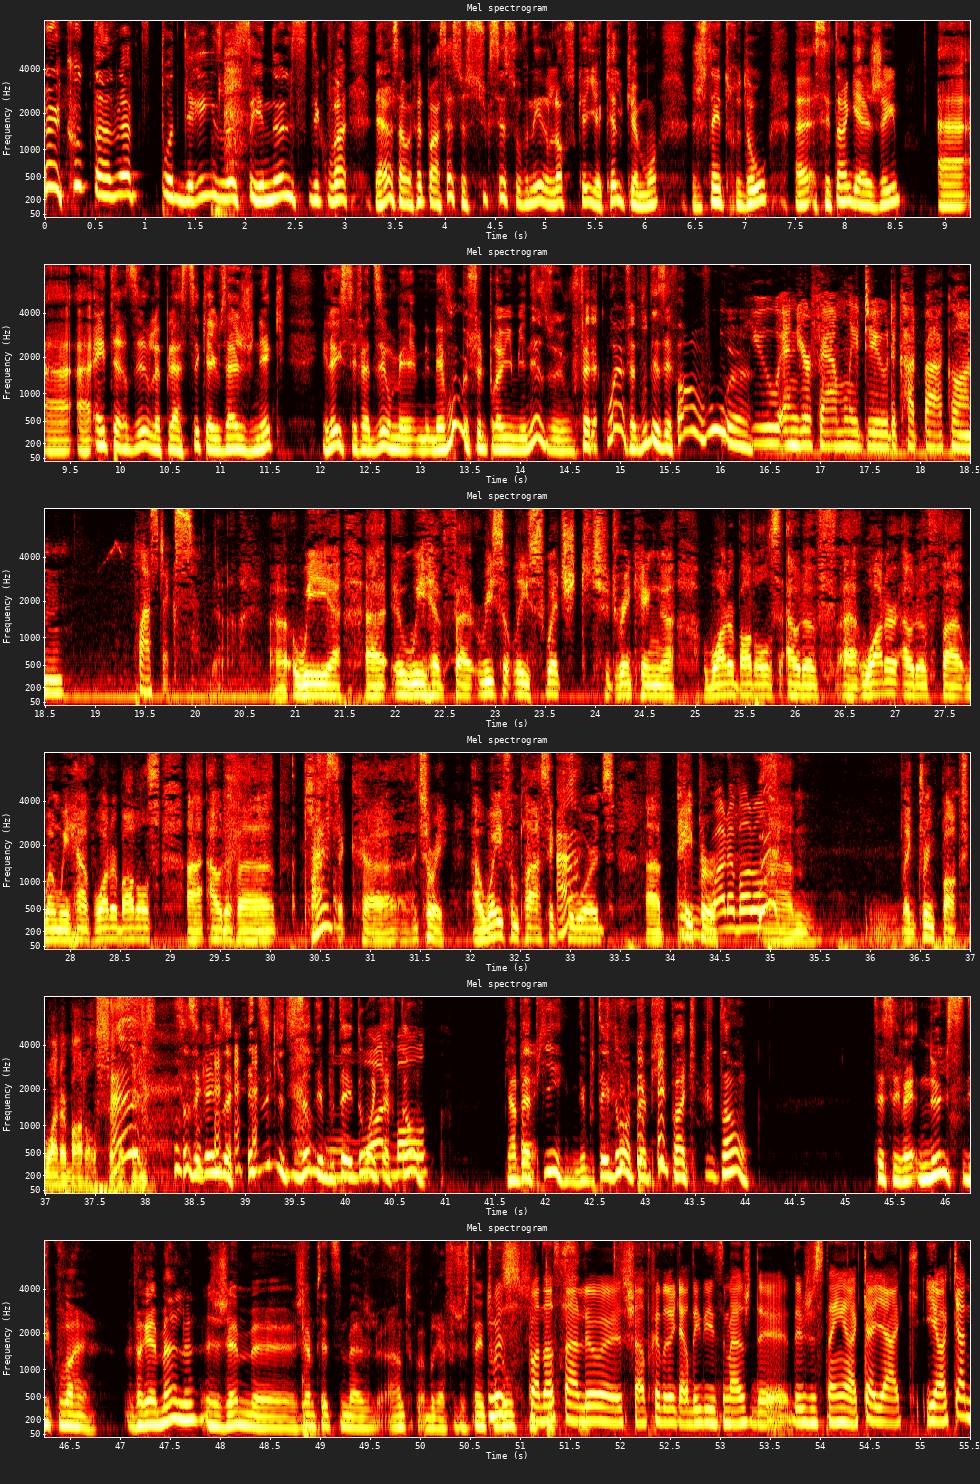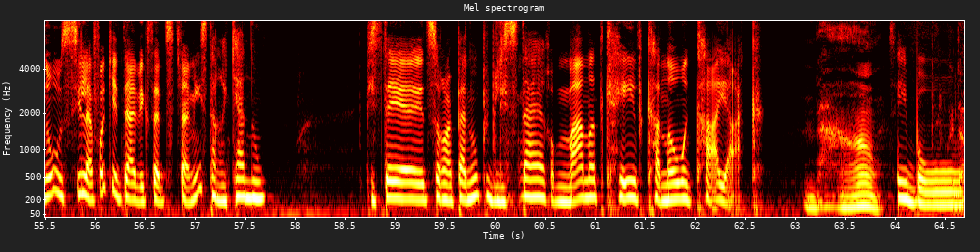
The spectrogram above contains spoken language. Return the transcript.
un coup que t'enlèves la petite peau de grise, là, c'est nul, c'est découvert. D'ailleurs, ça m'a fait penser à ce succès souvenir lorsqu'il y a quelques mois, Justin Trudeau euh, s'est engagé à, à- à interdire le plastique à usage unique. Et là, il s'est fait dire, mais, mais vous, monsieur le premier ministre, vous faites quoi? Faites-vous des efforts, vous? euh? you and your family do to cut back on plastics? Uh, we uh, uh, we have uh, recently switched to drinking uh, water bottles out of uh, water out of uh, when we have water bottles uh, out of uh, plastic. Uh, sorry, away from plastic Huh? towards uh, paper. Water bottle. Um, like drink box water bottles. Sort of. Hein? Ça, c'est quand ils avaient dit qu'ils utilisaient des bouteilles d'eau en carton. bottle. Puis en papier. Des bouteilles d'eau en papier, pas en carton. Tu sais, c'est vrai. Nul si découvert. Vraiment, là, j'aime euh, j'aime cette image-là. En tout cas, bref, Justin Moi, Trudeau. qui pendant ce temps-là, euh, je suis en train de regarder des images de, de Justin en kayak et en canot aussi. La fois qu'il était avec sa petite famille, c'était en canot. Puis c'était euh, sur un panneau publicitaire Mammoth Cave Canoe and Kayak. Bon. C'est beau.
